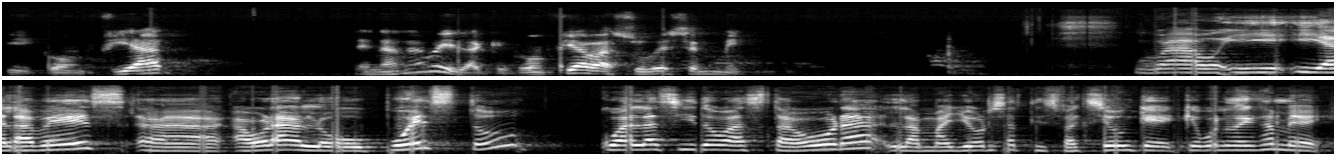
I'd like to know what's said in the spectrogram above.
y confiar en Anabela, que confiaba a su vez en mí. Wow, y, a la vez, ah, ahora lo opuesto, ¿Cuál ha sido hasta ahora la mayor satisfacción? Que, bueno, déjame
